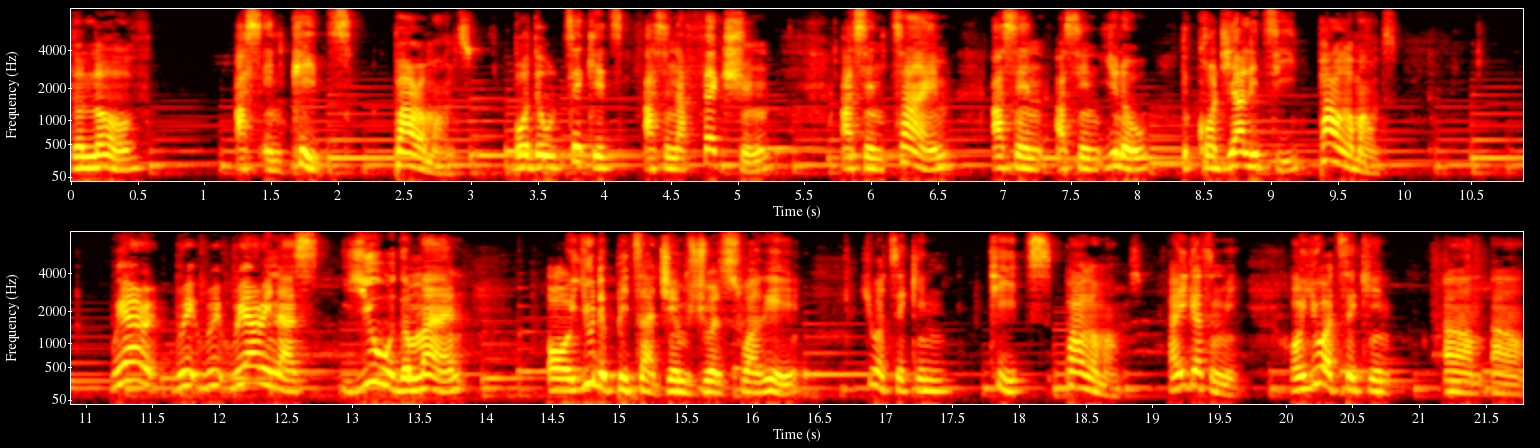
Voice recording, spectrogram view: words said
the love as in kids paramount but they will take it as an affection as in time as in as in you know the cordiality paramount. We are we, are in as you the man or you the Peter James Joel Soiree you are taking kids paramount. Are you getting me? Or you are taking um uh,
